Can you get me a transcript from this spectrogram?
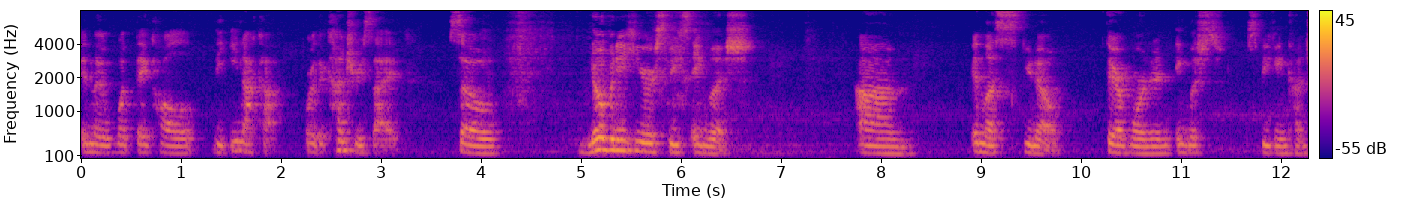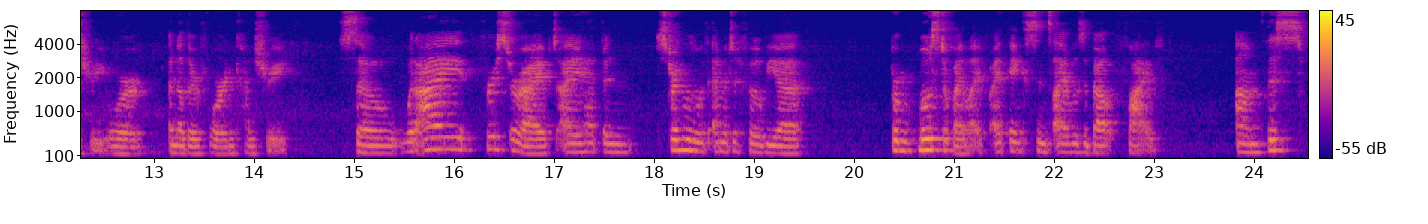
in the what they call the inaka, or the countryside. So nobody here speaks English. Um, unless, you know, they are born in an English speaking country or another foreign country. So when I first arrived, I had been struggling with emetophobia for most of my life, I think since I was about five. Um, this,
